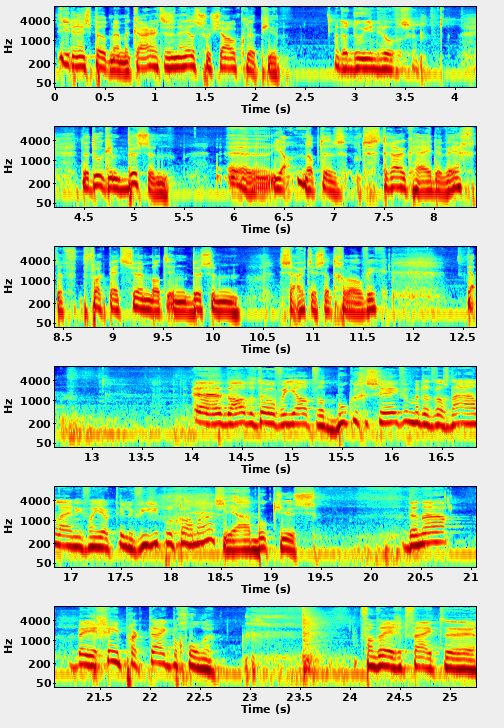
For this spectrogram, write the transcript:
Iedereen speelt met elkaar. Het is een heel sociaal clubje. En dat doe je in Hilversum. Dat doe ik in Bussen. Eh, ja, op de, op de Struikheideweg. De, vlakbij het zwembad in Bussum-Zuid is dat, geloof ik. Ja. Eh, we hadden het over, je had wat boeken geschreven... maar dat was naar aanleiding van jouw televisieprogramma's. Ja, boekjes. Daarna ben je geen praktijk begonnen. Vanwege het feit... eh,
